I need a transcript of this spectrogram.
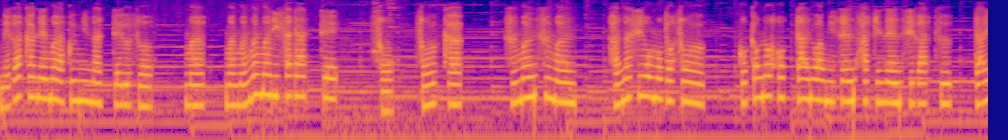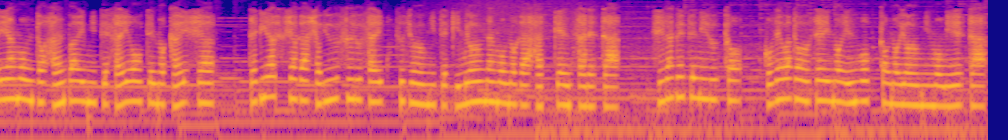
目が金マークになってるぞ。ま、ままままリサだって。そ、そうか。すまんすまん。話を戻そう。ことの発端は2008年4月、ダイヤモンド販売にて最大手の会社、デビアス社が所有する採掘場にて奇妙なものが発見された。調べてみると、これは同性のインゴットのようにも見えた。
